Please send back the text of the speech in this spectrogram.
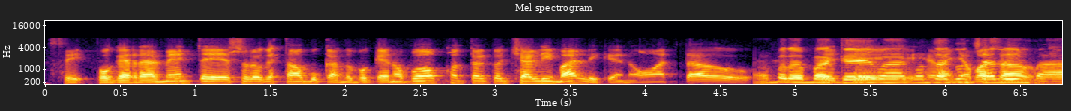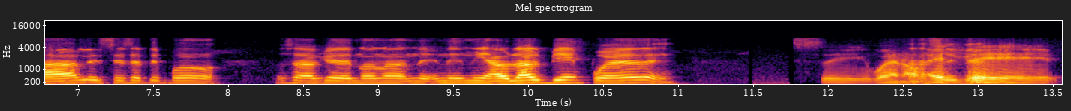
Sí, porque realmente eso es lo que estamos buscando, porque no podemos contar con Charlie Marley, que no ha estado... No, pero ¿para qué vas a contar con Charlie Marley si ese tipo, o sea, que no, ni, ni, hablar bien puede? Sí, bueno, este...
